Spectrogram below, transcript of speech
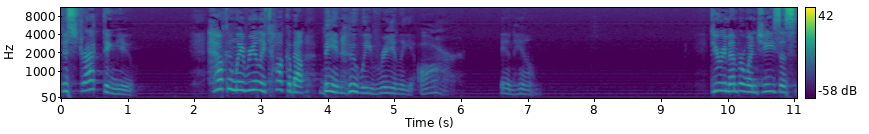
distracting you, how can we really talk about being who we really are in Him? Do you remember when Jesus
